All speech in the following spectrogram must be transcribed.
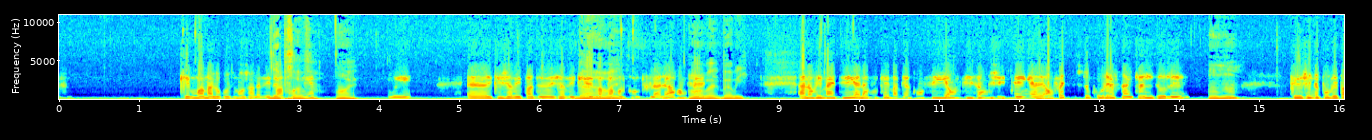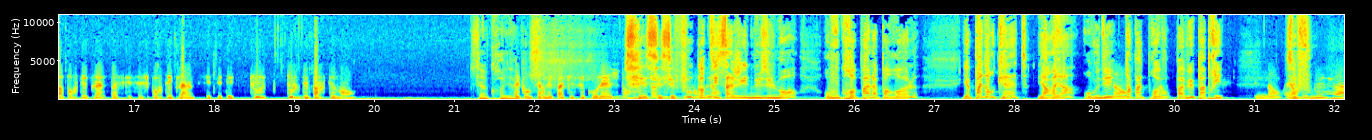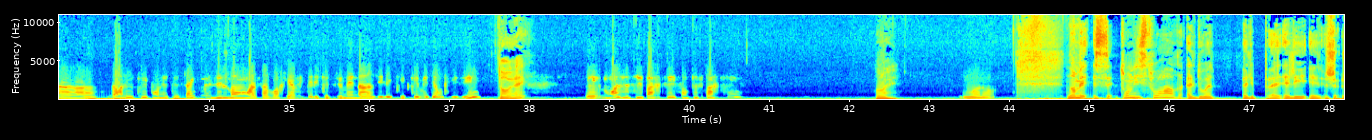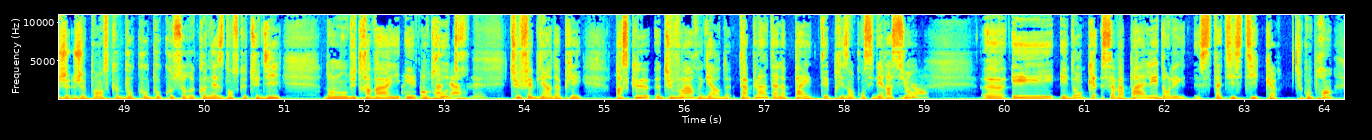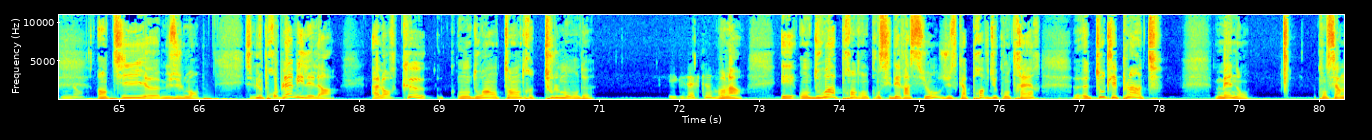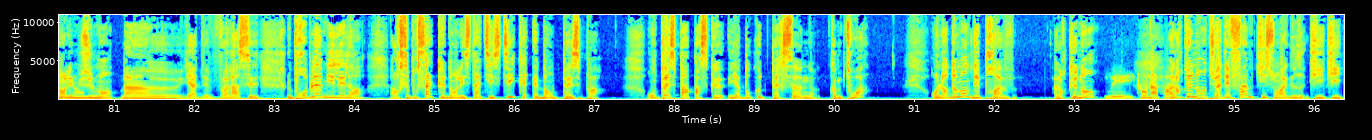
que moi, malheureusement, j'en avais Des pas preuves. Ouais. Oui. Euh, que j'avais pas de, j'avais que Ben ma ouais. parole contre la leur, en fait. Ah ouais, bah oui. Alors, il m'a dit, l'avocat, il m'a bien conseillé en me disant que j'étais, euh, en fait, ce coup-là, c'est un cas isolé, Mhm. que je ne pouvais pas porter plainte parce que si je portais plainte, c'était tout, tout le département. C'est Ça incroyable. ne concernait pas que ce collège. C'est- c'est laissé fou quand il s'agit de musulmans, on vous croit pas la parole. Il n'y a pas d'enquête, il n'y a rien. On vous dit, t'as pas de preuves, pas vu, pas pris. Non. Et on fou. était, euh, dans l'équipe, on était cinq musulmans, à savoir qu'il y avait de l'équipe du ménage et l'équipe qui m'aidait en cuisine. Ouais. Et moi, je suis partie, ils sont tous partis. Ouais. Voilà. Non mais ton histoire, elle doit, elle est, elle est. Je, je, je pense que beaucoup, beaucoup se reconnaissent dans ce que tu dis, dans le monde du travail et entre autres. Tu fais bien d'appeler parce que euh, tu vois, regarde, ta plainte, elle n'a pas été prise en considération. Euh, et, et donc ça va pas aller dans les statistiques. Tu comprends? Anti-musulmans. Le problème, il est là. Alors que on doit entendre tout le monde. Exactement. Voilà. Et on doit prendre en considération, jusqu'à preuve du contraire, euh, toutes les plaintes. Mais non. Concernant les non. musulmans, ben euh, il y a des voilà, c'est le problème, il est là. Alors c'est pour ça que dans les statistiques, eh ben on pèse pas. On pèse pas parce que il y a beaucoup de personnes comme toi, on leur demande des preuves. Alors que non, Oui, qu'on n'a pas. alors que non, tu as des femmes qui sont agré- qui qui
